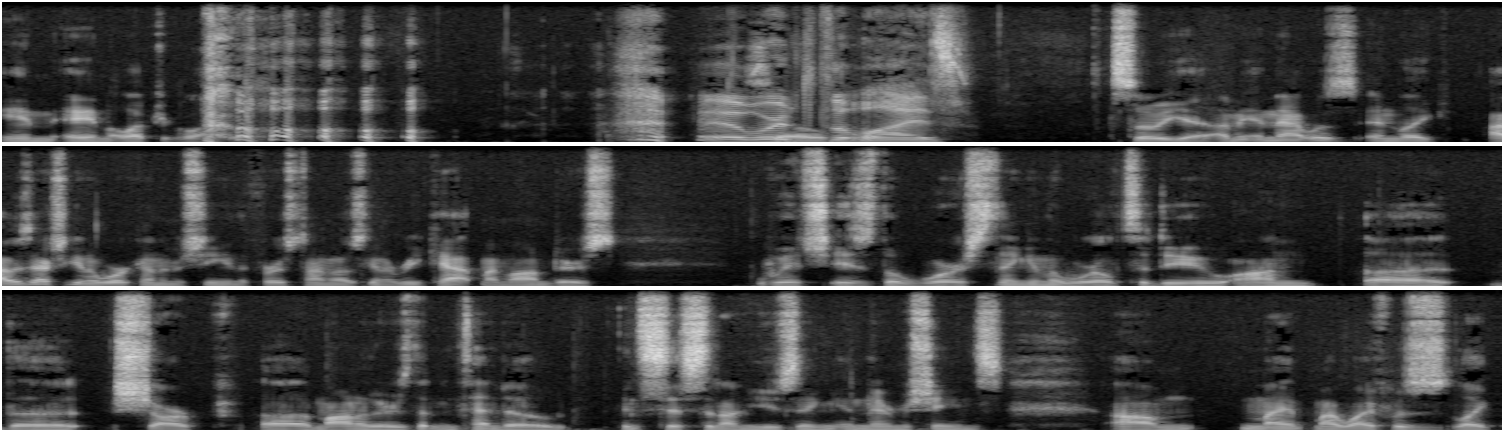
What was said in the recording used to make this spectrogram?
in an electrical outlet. yeah, words so, the wise. So yeah, I mean, and that was and like I was actually going to work on the machine the first time I was going to recap my monitors, which is the worst thing in the world to do on uh, the sharp uh, monitors that Nintendo insisted on using in their machines. Um, my my wife was like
